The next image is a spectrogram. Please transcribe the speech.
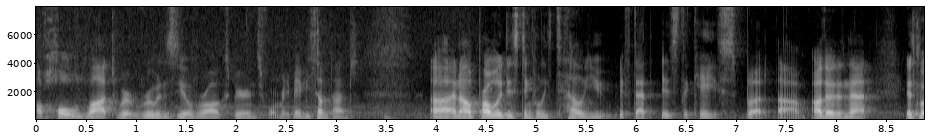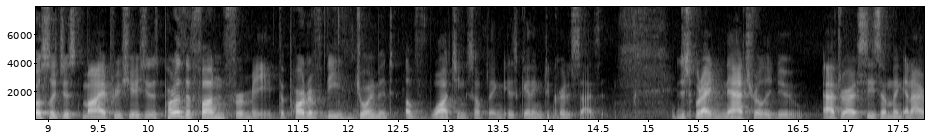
a whole lot to where it ruins the overall experience for me. Maybe sometimes. Uh, and I'll probably distinctly tell you if that is the case. But um, other than that, it's mostly just my appreciation. It's part of the fun for me. The part of the enjoyment of watching something is getting to criticize it. It's just what I naturally do. After I see something and I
